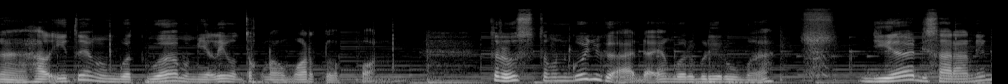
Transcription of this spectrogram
Nah, hal itu yang membuat gue memilih untuk nomor telepon. Terus temen gue juga ada yang baru beli rumah. Dia disaranin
